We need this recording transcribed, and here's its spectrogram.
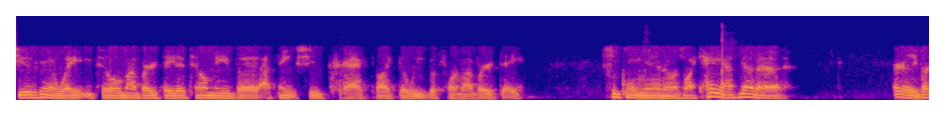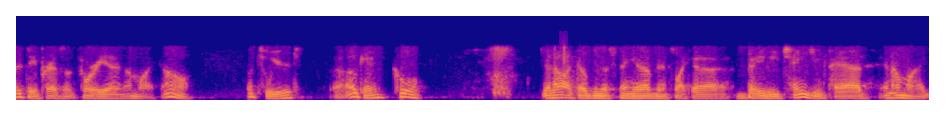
She was going to wait until my birthday to tell me, but I think she cracked like the week before my birthday. She came in and was like, "Hey, I've got a early birthday present for you," and I'm like, "Oh, that's weird. Uh, okay, cool." And I like open this thing up, and it's like a baby changing pad, and I'm like,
